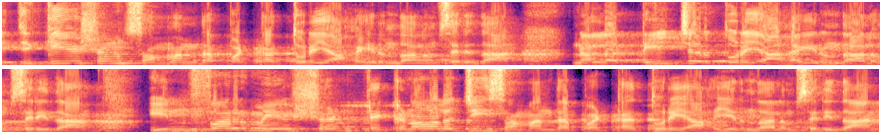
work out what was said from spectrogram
எஜுகேஷன் சம்பந்தப்பட்ட துறையாக இருந்தாலும் சரிதான். நல்ல டீச்சர் துறையாக இருந்தாலும் சரிதான். இன்ஃபர்மேஷன் டெக்னாலஜி சம்பந்தப்பட்ட துறையாக இருந்தாலும் சரிதான்.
